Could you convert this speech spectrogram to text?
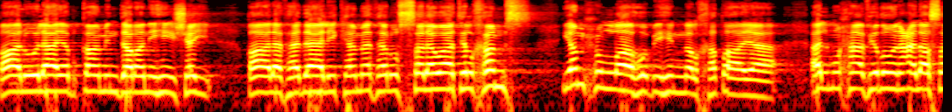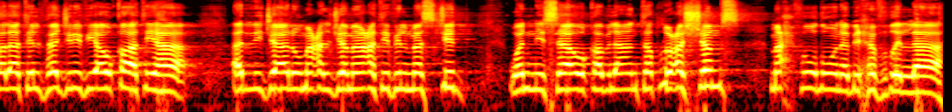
قالوا لا يبقى من درنه شيء. قال فذلك مثل الصلوات الخمس يمحو الله بهن الخطايا. المحافظون على صلاة الفجر في أوقاتها الرجال مع الجماعة في المسجد والنساء قبل أن تطلع الشمس محفوظون بحفظ الله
